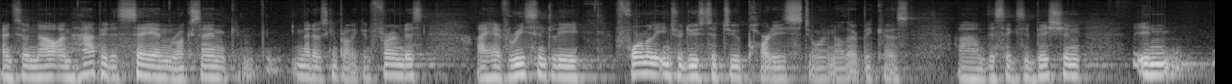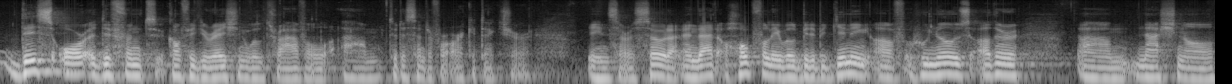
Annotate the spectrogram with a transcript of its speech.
And so now I'm happy to say, and Roxanne Meadows can probably confirm this, I have recently formally introduced the two parties to one another because um, this exhibition, in this or a different configuration, will travel um, to the Center for Architecture in Sarasota. And that hopefully will be the beginning of who knows other um, national,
